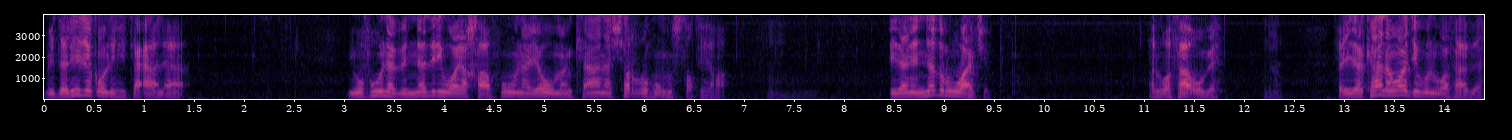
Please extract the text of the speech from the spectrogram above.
بدليل قوله تعالى يوفون بالنذر ويخافون يوما كان شره مستطيرا. إذا النذر واجب الوفاء به. نعم. فإذا كان واجب الوفاء به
